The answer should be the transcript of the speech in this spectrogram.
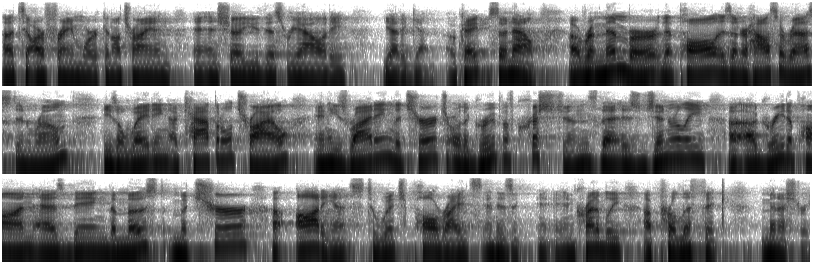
uh, to our framework and I'll try and, and show you this reality yet again. Okay? So now, uh, remember that Paul is under house arrest in Rome. He's awaiting a capital trial, and he's writing the church or the group of Christians that is generally uh, agreed upon as being the most mature uh, audience to which Paul writes in his incredibly uh, prolific ministry.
